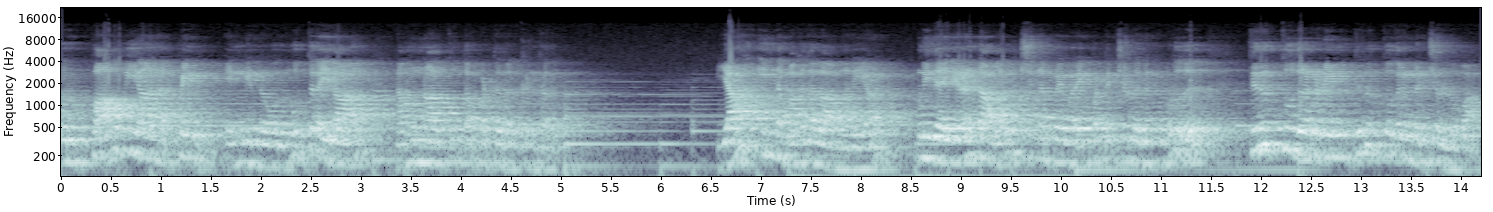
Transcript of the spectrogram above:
ஒரு பாவியான பெண் என்கின்ற ஒரு முத்திரைதான் நம் முன்னால் குத்தப்பட்டிருக்கின்றது யார் இந்த மகதலா மரியாள்? புனித இரண்டாம் அருட்சின்னப்பை வரைப்பட்டு சொல்லுகின்ற பொழுது திருத்தூதர்களின் திருத்துதர் என்று சொல்லுவார்.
